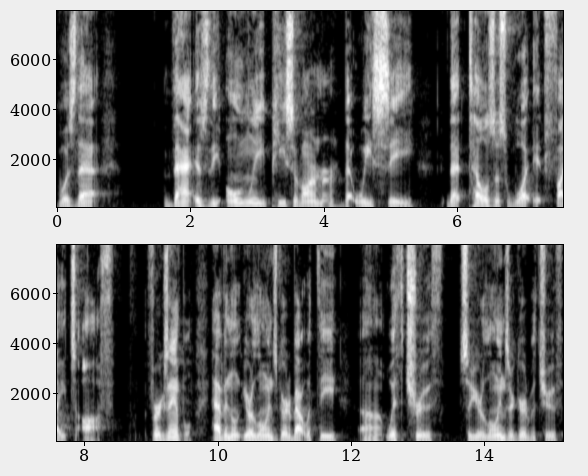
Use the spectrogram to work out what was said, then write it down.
was that that is the only piece of armor that we see that tells us what it fights off. For example, having your loins girt about with the uh, with truth, so your loins are girded with truth,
